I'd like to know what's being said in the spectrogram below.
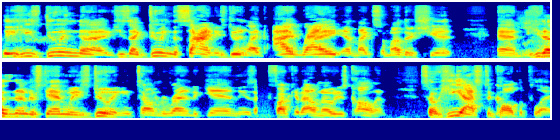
he's doing the he's like doing the sign. He's doing like I write and like some other shit. And he doesn't understand what he's doing. He's tell him to run it again. He's like, fuck it, I don't know what he's calling. So he has to call the play.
